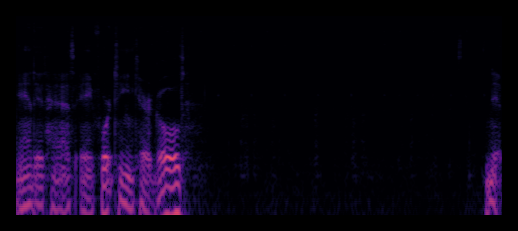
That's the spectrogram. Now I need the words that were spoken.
and it has a 14 karat gold nib.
